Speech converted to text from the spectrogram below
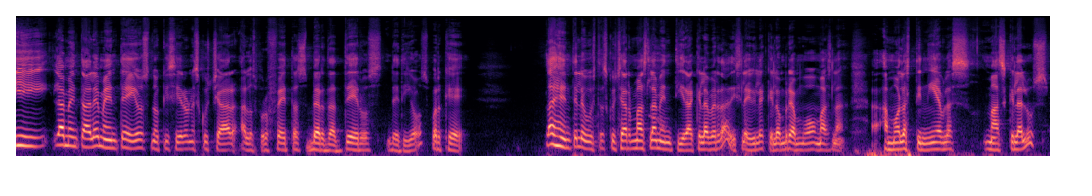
Y lamentablemente ellos no quisieron escuchar a los profetas verdaderos de Dios porque la gente le gusta escuchar más la mentira que la verdad. Dice la Biblia que el hombre amó, más la, amó las tinieblas más que la luz.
